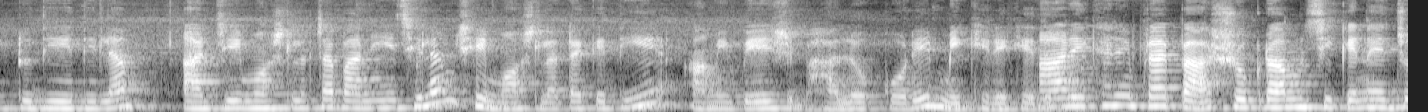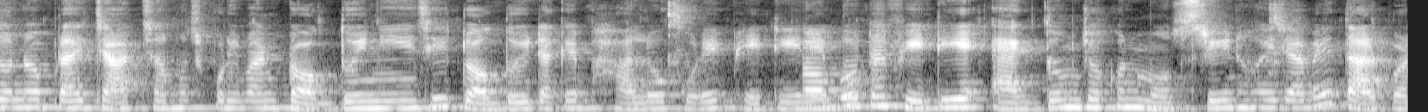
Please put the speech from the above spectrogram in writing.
একটু দিয়ে দিলাম। আর যে মশলাটা বানিয়েছিলাম সেই মশলাটাকে দিয়ে আমি বেশ ভালো করে মেখে রেখে আর এখানে প্রায় পাঁচশো গ্রাম চিকেনের জন্য প্রায় চার চামচ পরিমাণ টক দই নিয়েছি। টক দইটাকে ভালো করে ফেটিয়ে নেব। ওটা ফেটিয়ে একদম যখন মসৃণ হয়ে যাবে তারপর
